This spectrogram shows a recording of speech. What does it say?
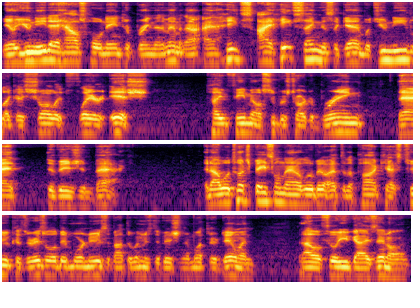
You know, you need a household name to bring them in. And I, I hate I hate saying this again, but you need like a Charlotte Flair ish type female superstar to bring that division back. And I will touch base on that a little bit after the podcast too, because there is a little bit more news about the women's division and what they're doing that I will fill you guys in on.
